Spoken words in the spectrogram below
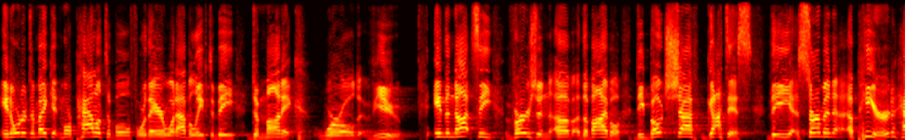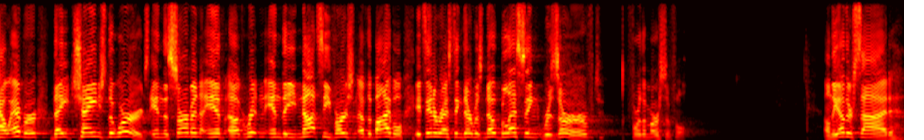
in order to make it more palatable for their, what I believe to be, demonic worldview. In the Nazi version of the Bible, Die Botschaft Gottes, the sermon appeared. However, they changed the words. In the sermon of, of, written in the Nazi version of the Bible, it's interesting, there was no blessing reserved for the merciful. On the other side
